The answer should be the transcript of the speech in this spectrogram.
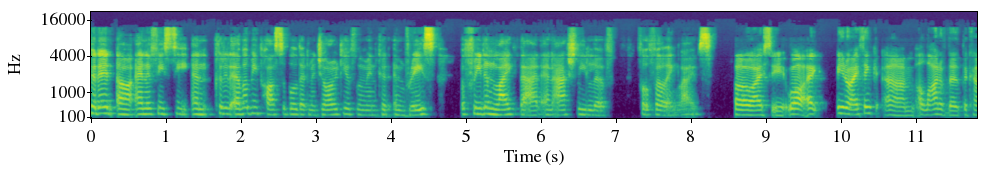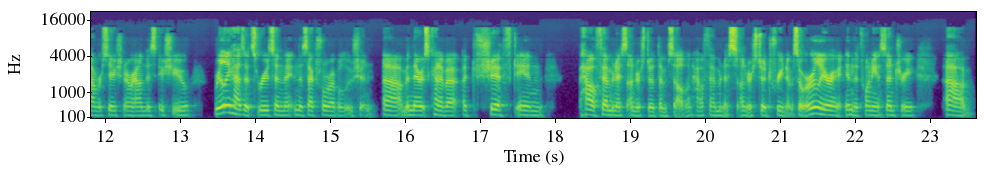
could it uh, and if we see and could it ever be possible that majority of women could embrace a freedom like that and actually live fulfilling lives Oh, I see. Well, I you know I think um, a lot of the the conversation around this issue really has its roots in the in the sexual revolution, um, and there's kind of a, a shift in how feminists understood themselves and how feminists understood freedom. So earlier in the 20th century, um,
